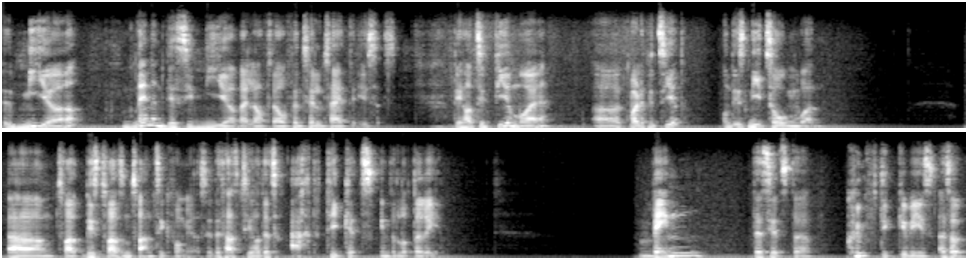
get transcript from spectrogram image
Mia nennen wir sie Mia, weil auf der offiziellen Seite ist es. Die hat sie viermal äh, qualifiziert und ist nie gezogen worden. Ähm, zwar, bis 2020 von mir. Also das heißt, sie hat jetzt acht Tickets in der Lotterie. Wenn das jetzt da künftig gewesen, also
